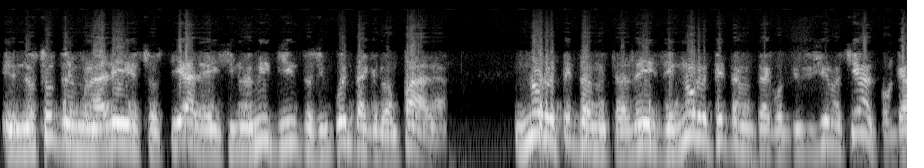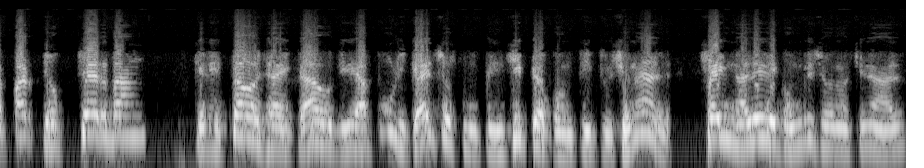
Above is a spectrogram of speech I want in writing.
eh, nosotros tenemos una ley social, la 19.550 que lo ampara. No respetan nuestras leyes, no respetan nuestra constitución nacional, porque aparte observan que el Estado haya declarado utilidad pública. Eso es un principio constitucional. Si hay una ley de Congreso Nacional,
